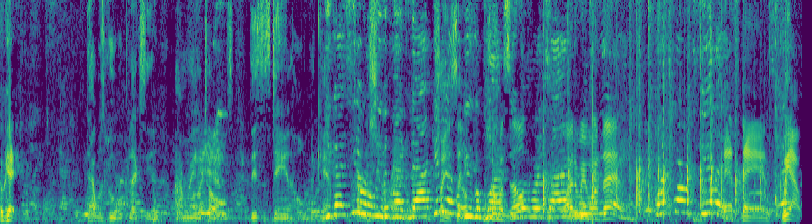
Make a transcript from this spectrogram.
Okay. That was Googolplexia. I'm Randy Toles. This is Dan Hold the camera. You guys, you don't leave it like that. Give Show it up yourself. Google Plexi one more time. Why do we want that? One forward feeling. That's Dan. We out.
